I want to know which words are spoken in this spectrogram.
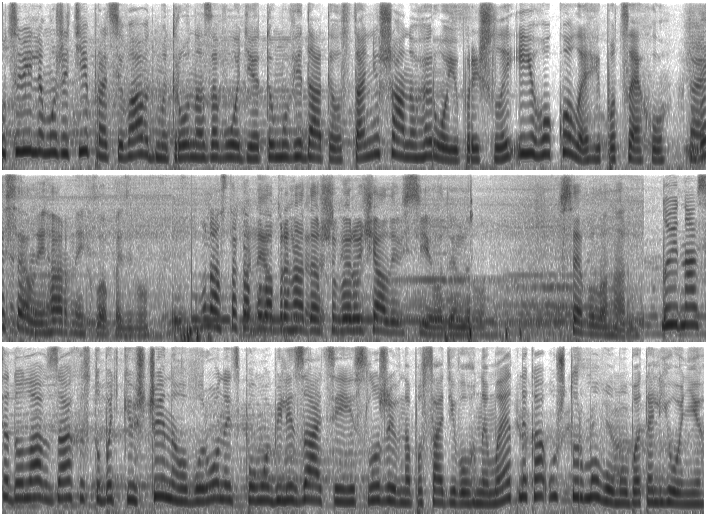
У цивільному житті працював Дмитро на заводі, тому віддати останню шану герою прийшли і його колеги по цеху. Веселий, гарний хлопець був. У нас така була бригада, що виручали всі один другого. Все було гарно. Доєднався до лав захисту батьківщини оборонець по мобілізації. Служив на посаді вогнеметника у штурмовому батальйоні.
